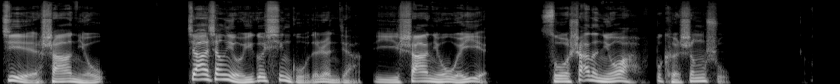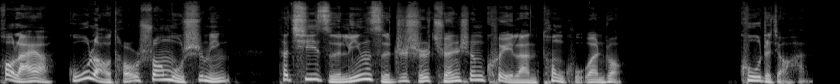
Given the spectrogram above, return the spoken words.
借杀牛。家乡有一个姓古的人家，以杀牛为业，所杀的牛啊不可胜数。后来啊，古老头双目失明，他妻子临死之时全身溃烂，痛苦万状，哭着叫喊：“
